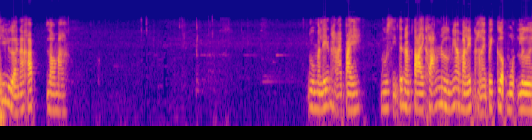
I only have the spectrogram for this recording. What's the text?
ที่เหลือนะครับ เรามา ดูเมล็ดหายไป ดูสีต้นน้ำตายครั้งหนึ่งเนี่ยเมล็ดหายไปเกือบหมดเลย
